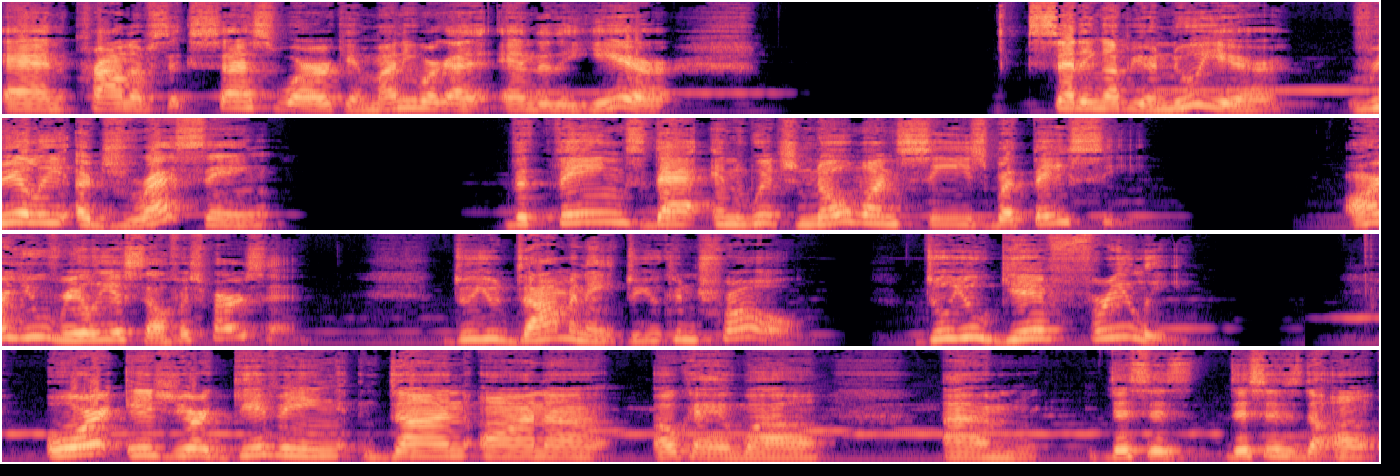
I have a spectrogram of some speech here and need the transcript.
and crown of success work and money work at the end of the year setting up your new year really addressing the things that in which no one sees but they see are you really a selfish person? Do you dominate? Do you control? Do you give freely? Or is your giving done on a okay, well, um this is this is the only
